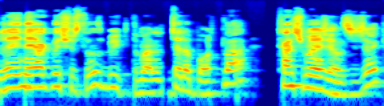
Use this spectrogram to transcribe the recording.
Ray'ne yaklaşırsanız büyük ihtimalle teleportla kaçmaya çalışacak.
